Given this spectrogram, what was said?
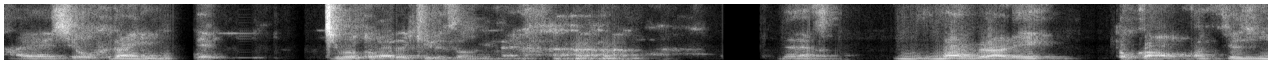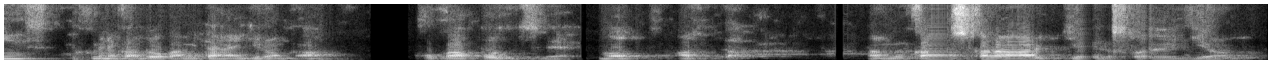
早いし、オフラインで仕事ができるぞみたいな。で、ライブラリとかをパッケージに含めるかどうかみたいな議論が、ココアポジツでもあった。あ、昔からあるけど、そういう議論。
